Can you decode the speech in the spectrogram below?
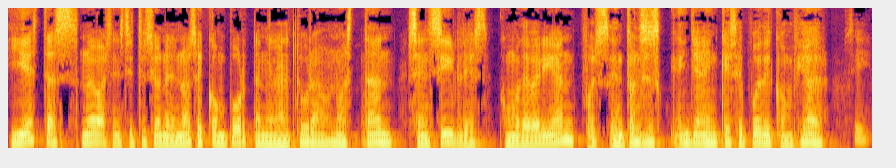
y estas nuevas instituciones no se comportan a la altura o no están sensibles como deberían, pues entonces ya en qué se puede confiar. Sí,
